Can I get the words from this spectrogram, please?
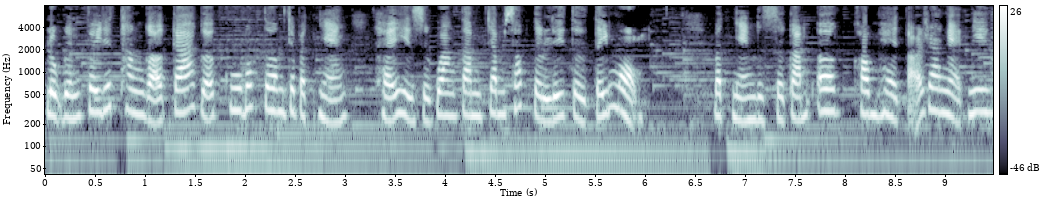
Lục Định Phi đích thân gỡ cá, gỡ cua bóc tôm cho Bạch Nhạn, thể hiện sự quan tâm chăm sóc từ ly từ tí một. Bạch Nhạn được sự cảm ơn, không hề tỏ ra ngạc nhiên.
